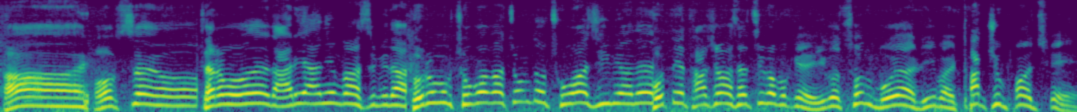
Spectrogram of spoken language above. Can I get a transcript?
아 없어요. 자 여러분 오늘 날이 아닌 것 같습니다. 도루묵 조과가 좀 더 좋아지면은 그때 다시 와서 찍어볼게요. 이거 손 뭐야 리발? 탁주 펀치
